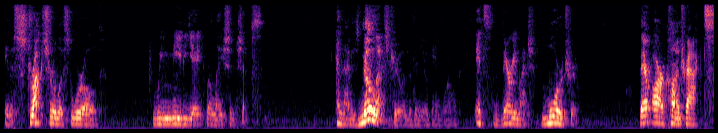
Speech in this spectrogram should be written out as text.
in a structuralist world, we mediate relationships. And that is no less true in the video game world. it's very much more true. There are contracts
